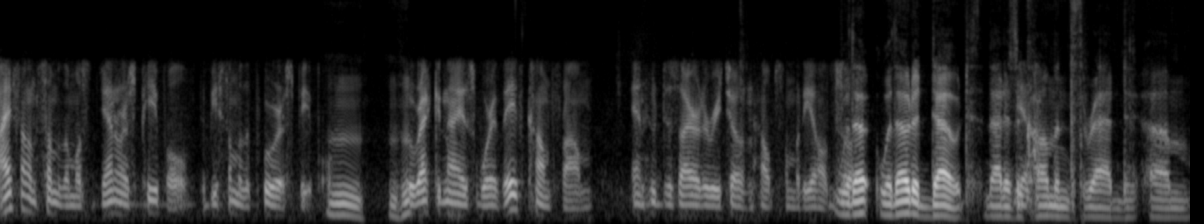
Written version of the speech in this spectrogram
I found some of the most generous people to be some of the poorest people. Mm mm-hmm. who recognize where they've come from and who desire to reach out and help somebody else. So, without without a doubt, that is yeah. a common thread um,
